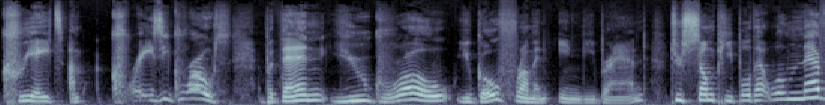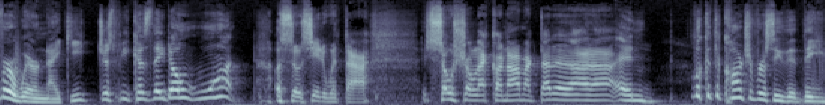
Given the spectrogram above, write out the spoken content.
creates a crazy growth. But then you grow you go from an indie brand to some people that will never wear nike just because they don't want associated with the social economic da da da da and look at the controversy that they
